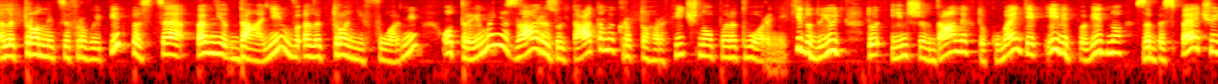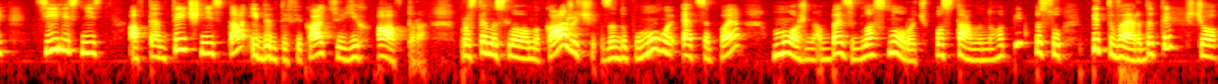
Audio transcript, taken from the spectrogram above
Електронний цифровий підпис це певні дані в електронній формі, отримані за результатами криптографічного перетворення, які додають до інших даних, документів і відповідно забезпечують цілісність, автентичність та ідентифікацію їх автора. Простими словами кажучи, за допомогою ЕЦП можна без власноруч поставленого підпису підтвердити, що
